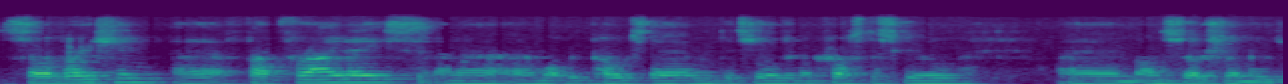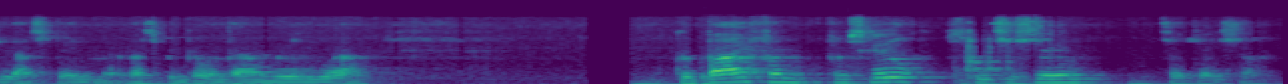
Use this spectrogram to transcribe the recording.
celebration, uh, Fab Fridays, and, uh, and, what we post there with the children across the school um, on social media. That's been that's been going down really well. Goodbye from from school. Speak to you soon. Take care, bye.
